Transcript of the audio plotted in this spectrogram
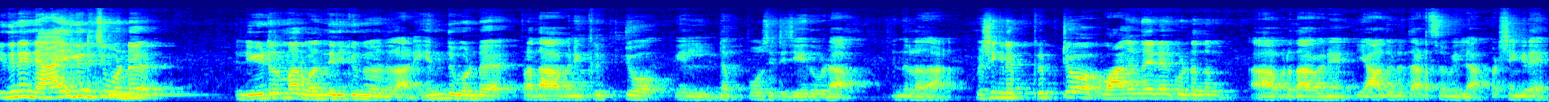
ഇതിനെ ന്യായീകരിച്ചുകൊണ്ട് ലീഡർമാർ വന്നിരിക്കുന്നു എന്നതാണ്. എന്തുകൊണ്ട് പ്രതാപന് ക്രിപ്റ്റോയിൽ ഡെപ്പോസിറ്റ് ചെയ്തുവിടാം എന്നുള്ളതാണ്. പക്ഷേങ്കിൽ ക്രിപ്റ്റോ വാങ്ങുന്നതിനെ കൊണ്ടൊന്നും പ്രതാപന് യാതൊരു തടസ്സമില്ല പക്ഷേങ്കിൽ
